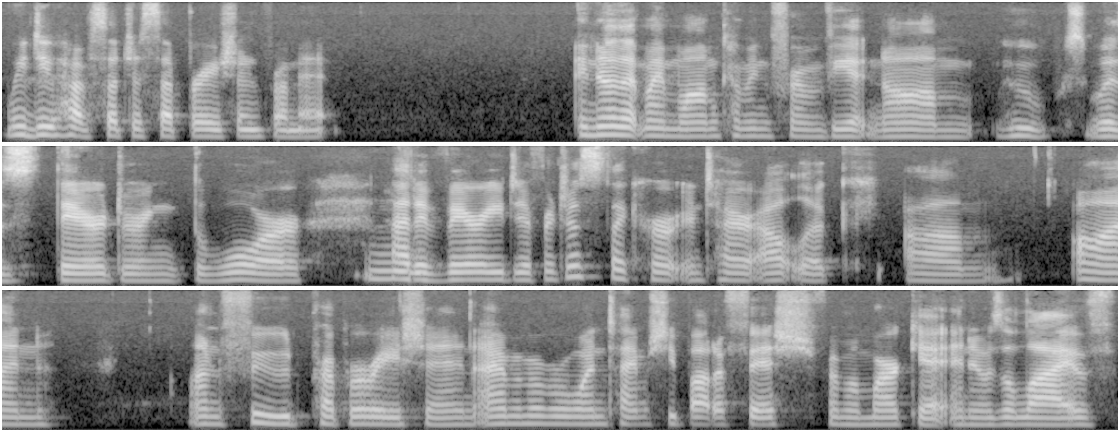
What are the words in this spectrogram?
We do have such a separation from it I know that my mom, coming from Vietnam, who was there during the war, mm. had a very different, just like her entire outlook um, on on food preparation. I remember one time she bought a fish from a market and it was alive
